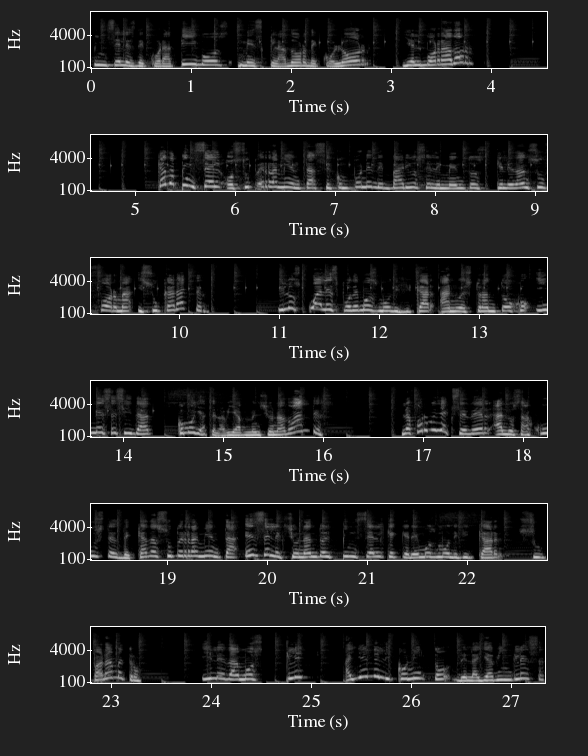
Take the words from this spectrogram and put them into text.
pinceles decorativos, mezclador de color y el borrador. Cada pincel o subherramienta se compone de varios elementos que le dan su forma y su carácter, y los cuales podemos modificar a nuestro antojo y necesidad, como ya te lo había mencionado antes. La forma de acceder a los ajustes de cada subherramienta es seleccionando el pincel que queremos modificar su parámetro y le damos clic allá en el iconito de la llave inglesa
